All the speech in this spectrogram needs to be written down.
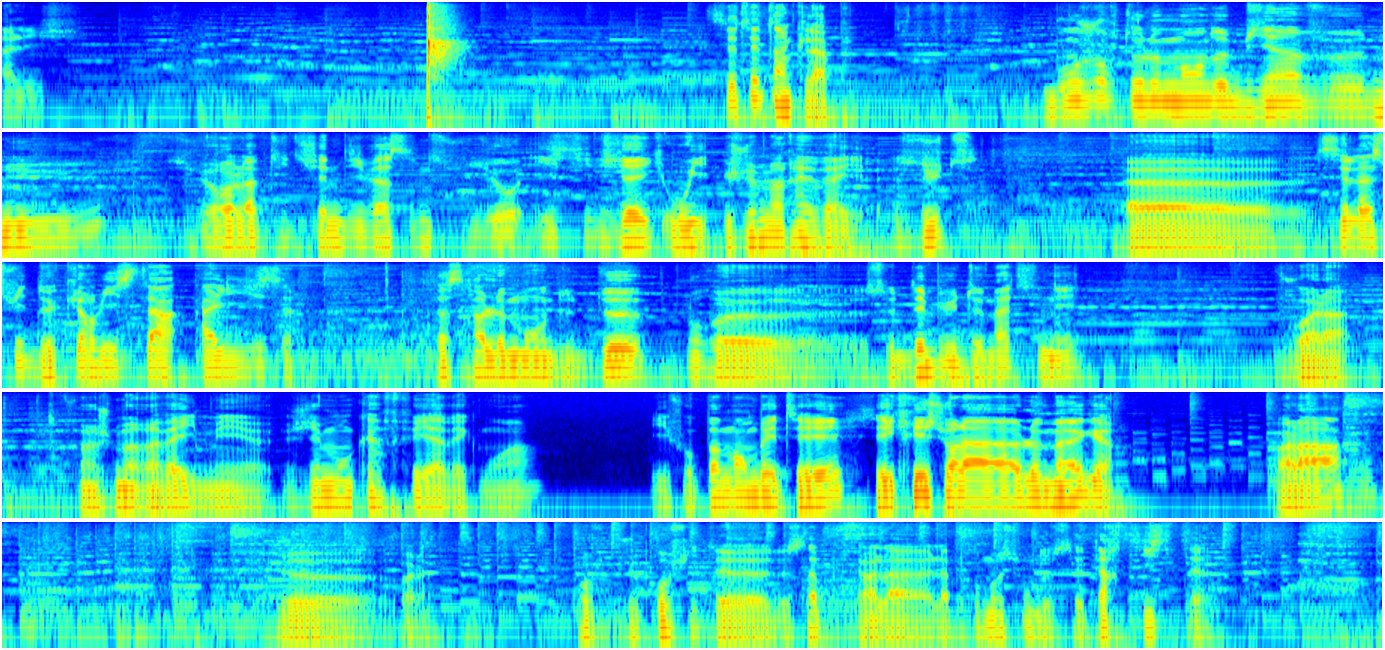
Allez. C'était un clap. Bonjour tout le monde, bienvenue sur la petite chaîne Divason Studio. Ici Jake, oui, je me réveille. Zut. Euh, c'est la suite de Kirby Star Alice. Ça sera le monde 2 pour euh, ce début de matinée. Voilà. Enfin, je me réveille, mais euh, j'ai mon café avec moi. Il faut pas m'embêter. C'est écrit sur le mug. Voilà. Je, voilà. Je profite de ça pour faire la, promotion de cet artiste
